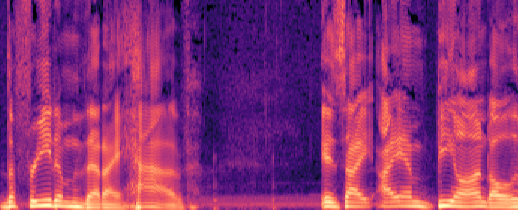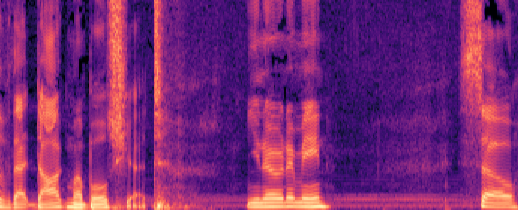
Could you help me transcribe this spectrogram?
the freedom that I have is I, I am beyond all of that dogma bullshit. You know what I mean? So,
